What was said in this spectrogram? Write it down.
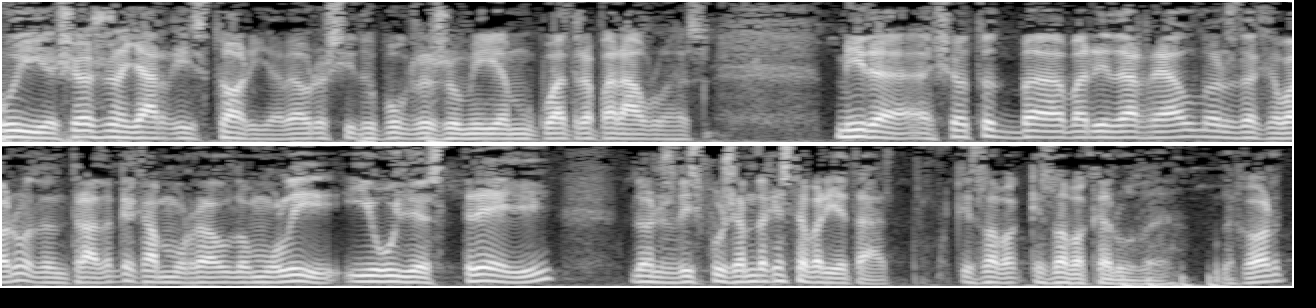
Ui, això és una llarga història, a veure si t'ho puc resumir en quatre paraules. Mira, això tot va venir d'arrel doncs, de que, bueno, d'entrada que Camp Morral de Molí i Ullastrell doncs, disposem d'aquesta varietat, que és la, que és la bacaruda, d'acord?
